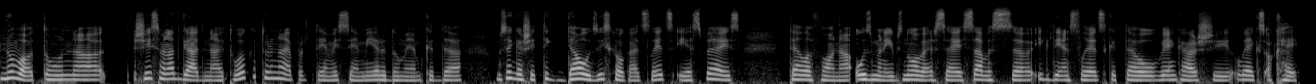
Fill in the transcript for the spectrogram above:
Nu, vot, un, uh, šis man atgādināja to, ka tur runāja par tiem visiem ieradumiem, kad uh, mums vienkārši ir tik daudz izkautādas lietas, iespējas. Telefonā uzmanības novērsēja savas uh, ikdienas lietas, ka tev vienkārši liekas, ok,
